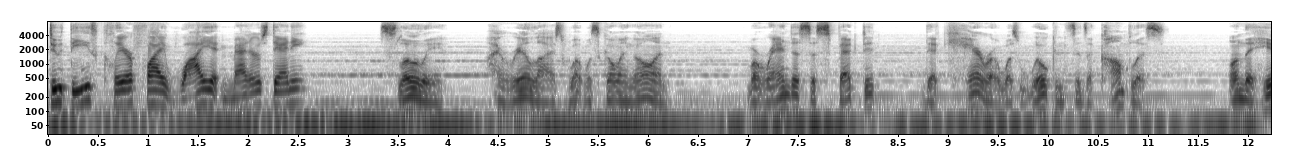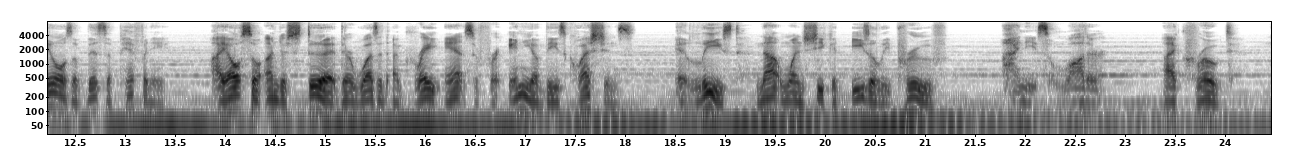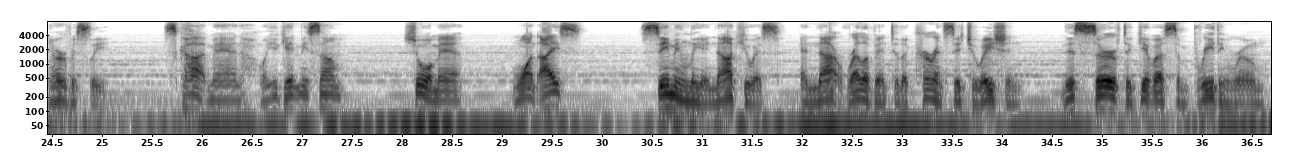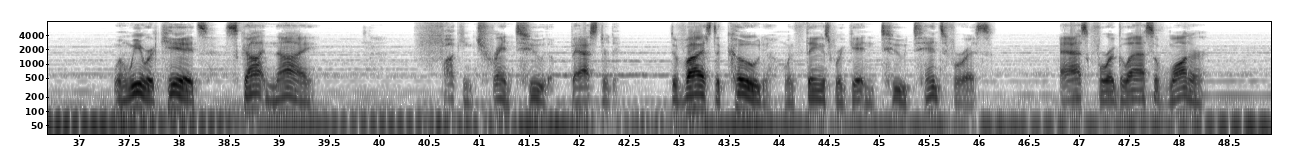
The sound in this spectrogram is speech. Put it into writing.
Do these clarify why it matters, Danny? Slowly, I realized what was going on. Miranda suspected that Kara was Wilkinson's accomplice. On the heels of this epiphany, I also understood there wasn't a great answer for any of these questions, at least not one she could easily prove. I need some water. I croaked, nervously. Scott, man, will you get me some? Sure, man. Want ice? Seemingly innocuous and not relevant to the current situation, this served to give us some breathing room. When we were kids, Scott and I, fucking Trent too, the bastard, devised a code when things were getting too tense for us. Ask for a glass of water.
